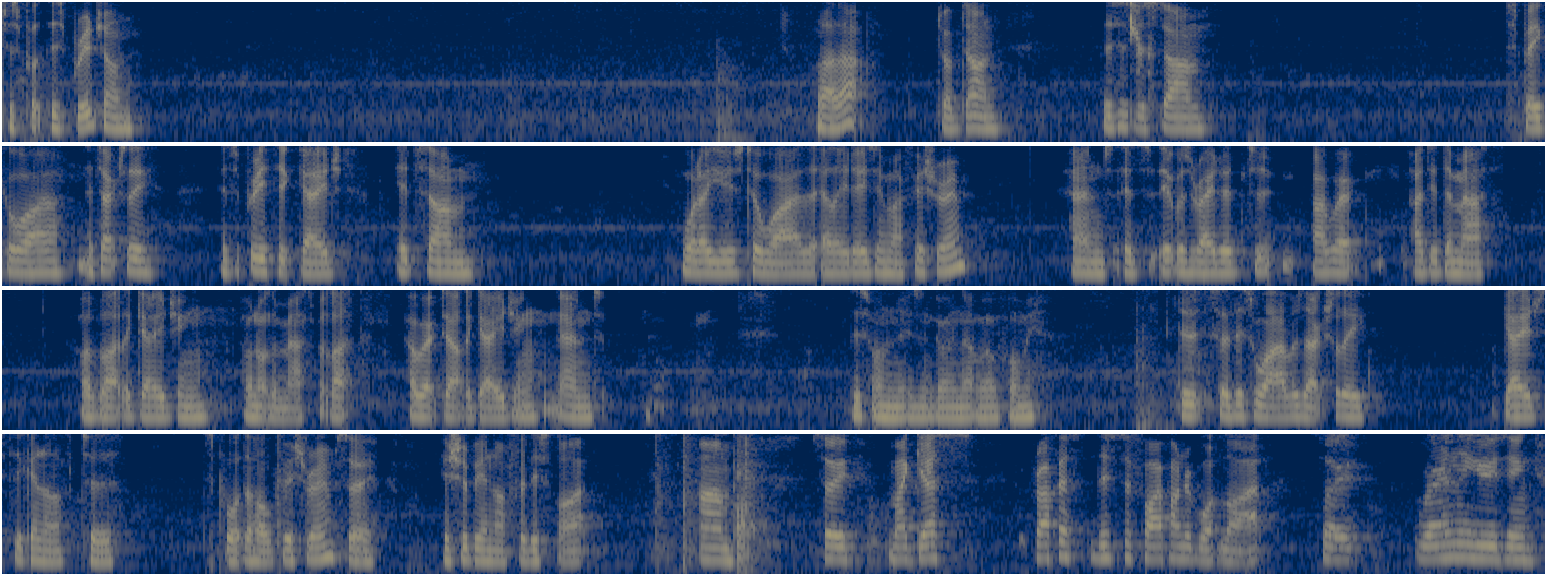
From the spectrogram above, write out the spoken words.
just put this bridge on. Like that. Job done. This is just um, speaker wire. It's actually, it's a pretty thick gauge. It's um, what I use to wire the LEDs in my fish room. And it's it was rated to, I worked, I did the math of like the gauging, or not the math, but like I worked out the gauging and this one isn't going that well for me. So this wire was actually gauged thick enough to support the whole fish room, so it should be enough for this light. Um, so my guess, roughest, this is a 500 watt light, so we're only using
